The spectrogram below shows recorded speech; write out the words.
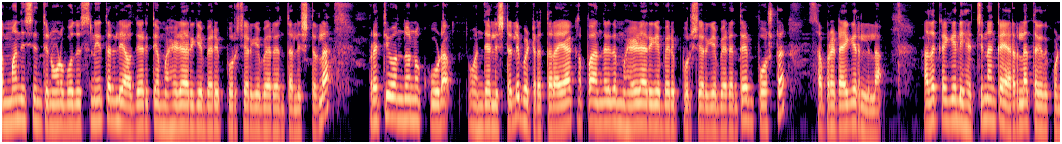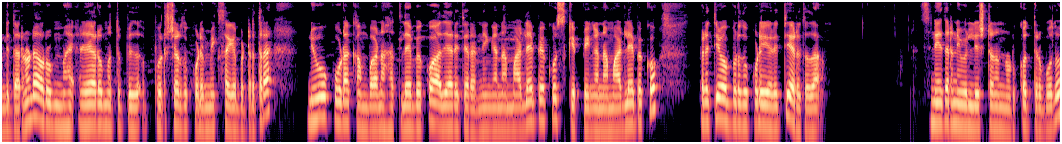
ಸಂಬಂಧಿಸಿದಂತೆ ನೋಡ್ಬೋದು. ಸ್ನೇಹಿತರಲ್ಲಿ ಯಾವುದೇ ರೀತಿಯ ಮಹಿಳೆಯರಿಗೆ ಬೇರೆ, ಪುರುಷರಿಗೆ ಬೇರೆ ಅಂತ ಲಿಸ್ಟ್ ಇಲ್ಲ ಪ್ರತಿಯೊಂದನ್ನು ಕೂಡ ಒಂದೇ ಲಿಸ್ಟಲ್ಲಿ ಬಿಟ್ಟಿರ್ತಾರೆ. ಯಾಕಪ್ಪ ಅಂದರೆ ಇದು ಮಹಿಳೆಯರಿಗೆ ಬೇರೆ, ಪುರುಷರಿಗೆ ಬೇರೆ ಅಂತ ಪೋಸ್ಟ್ ಸಪ್ರೇಟ್ ಆಗಿರಲಿಲ್ಲ ಅದಕ್ಕಾಗಿ ಇಲ್ಲಿ ಹೆಚ್ಚಿನ ಅಂಕ ಯಾರೆಲ್ಲ ತೆಗೆದುಕೊಂಡಿದ್ದಾರೆ ನೋಡಿ, ಅವರು ಮಹಿಳೆಯರು ಮತ್ತು ಪುರುಷರದು ಕೂಡ ಮಿಕ್ಸ್ ಆಗಿ ಬಿಟ್ಟಿರ್ತಾರೆ. ನೀವು ಕೂಡ ಕಂಬನ ಹತ್ತಲೇಬೇಕು ಅದೇ ರೀತಿ ರನ್ನಿಂಗನ್ನು ಮಾಡಲೇಬೇಕು ಸ್ಕಿಪ್ಪಿಂಗನ್ನು ಮಾಡಲೇಬೇಕು. ಪ್ರತಿಯೊಬ್ಬರದ್ದು ಕೂಡ ಈ ರೀತಿ ಇರ್ತದೆ. ಸ್ನೇಹಿತರೆ, ನೀವು ಇಲ್ಲಿ ಲಿಸ್ಟನ್ನು ನೋಡ್ಕೊತಿರ್ಬೋದು.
